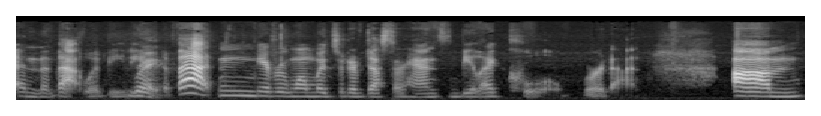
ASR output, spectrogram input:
and that would be the right. end of that, and everyone would sort of dust their hands and be like, "Cool, we're done." Um,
